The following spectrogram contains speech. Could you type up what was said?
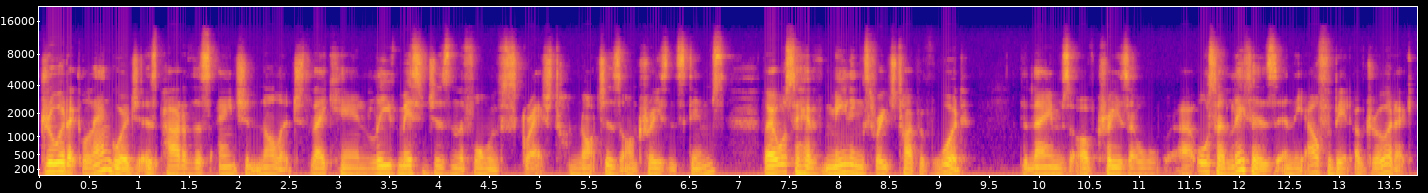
Druidic language is part of this ancient knowledge. They can leave messages in the form of scratched notches on trees and stems. They also have meanings for each type of wood. The names of trees are uh, also letters in the alphabet of Druidic,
